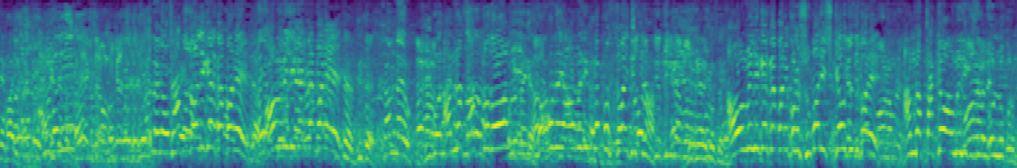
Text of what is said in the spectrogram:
দিতে ভাই। ছাত্রলীগের ব্যাপারে আওয়ামী লীগের ব্যাপারে। আমরা ছাত্রদল কখনোই আওয়ামী লীগকে প্রশ্রয় দিব না। আওয়ামী লীগের ব্যাপারে কোনো সুপারিশ কেউ যদি করে আমরা তাকেও আওয়ামী লীগ হিসেবে গণ্য করব।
